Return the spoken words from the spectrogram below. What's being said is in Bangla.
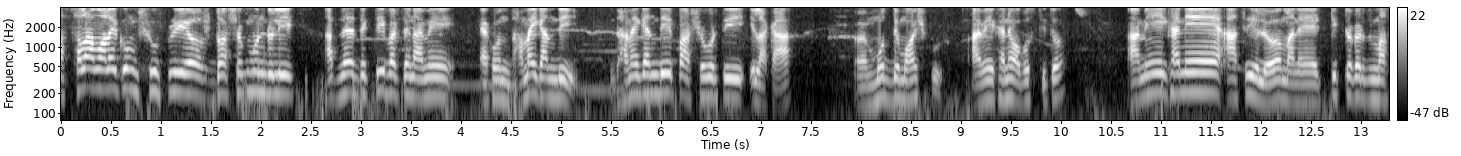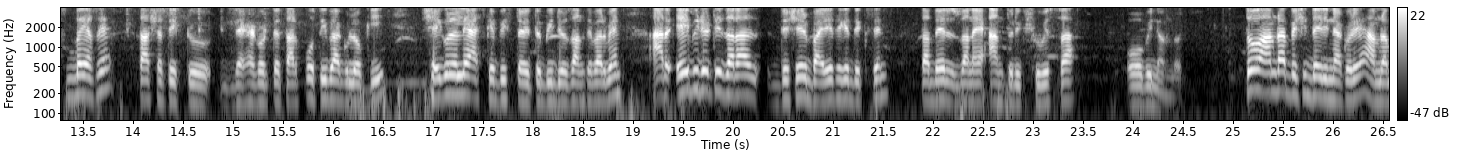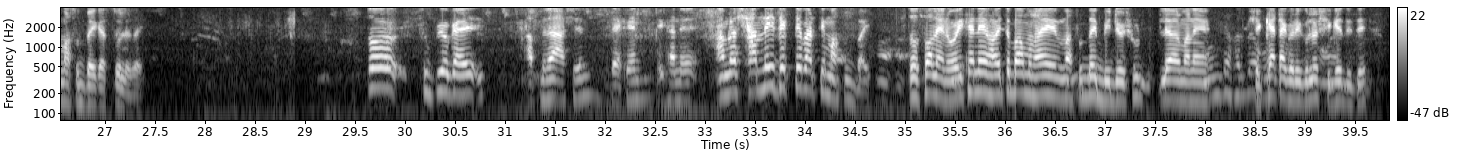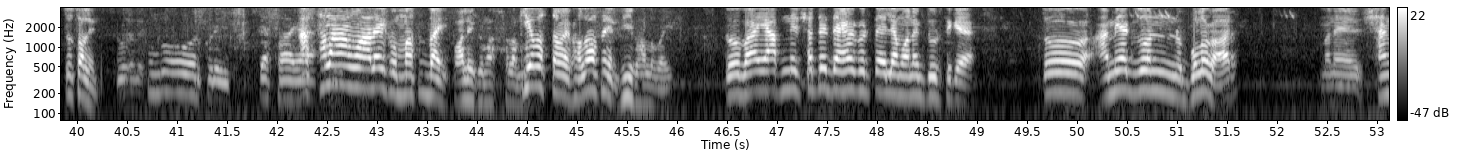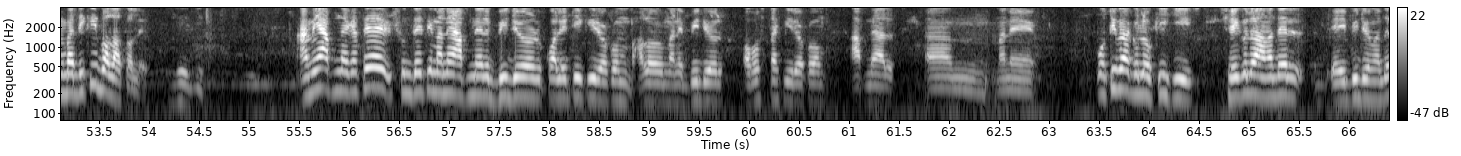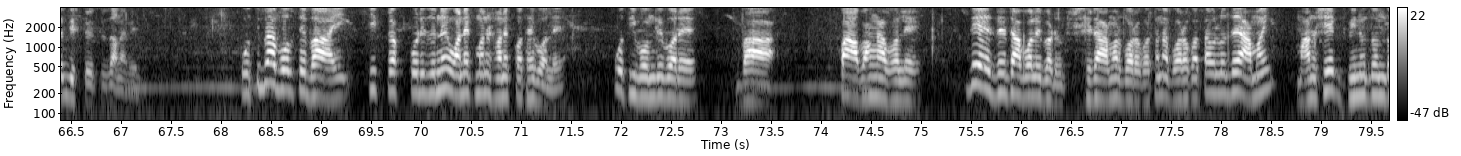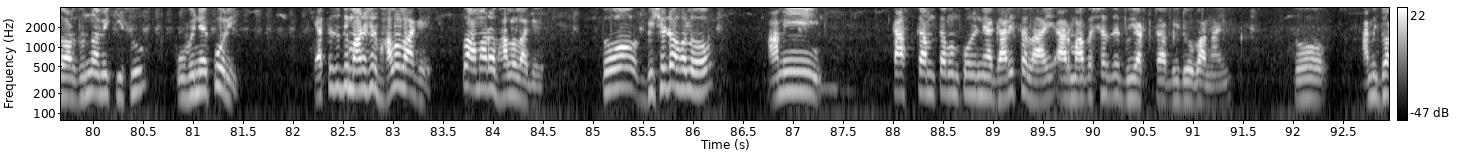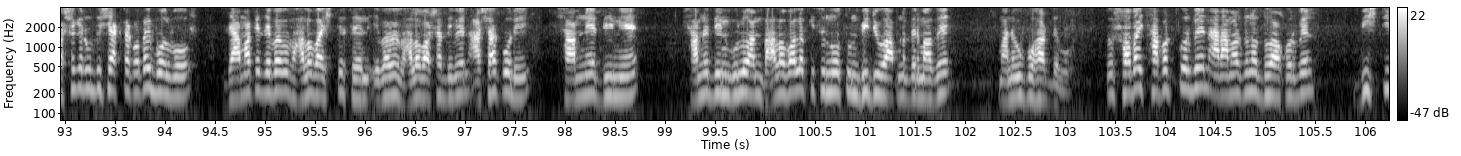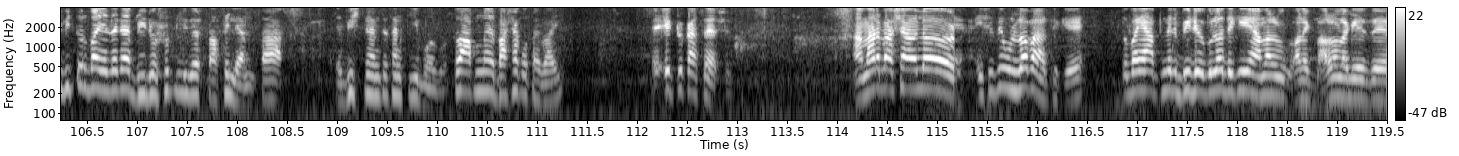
আসসালামু আলাইকুম, সুপ্রিয় দর্শক মণ্ডলী। আপনারা দেখতেই পাচ্ছেন আমি এখন ধামাই গান্ধী ধামাই ধামাইকান্দির পার্শ্ববর্তী এলাকা মধ্যে মহেশপুর। আমি এখানে অবস্থিত। আমি এখানে আসি হলো মানে টিকটকের মাসুদ ভাই আছে, তার সাথে একটু দেখা করতে, তার প্রতিভাগুলো কি, সেইগুলো নিয়ে আজকে বিস্তারিত ভিডিও জানতে পারবেন। আর এই ভিডিওটি যারা দেশের বাইরে থেকে দেখছেন, তাদের জানাই আন্তরিক শুভেচ্ছা ও অভিনন্দন। তো আমরা বেশি দেরি না করে আমরা মাসুদ ভাই কাছে চলে যাই। তো সুপ্রিয় গাইস আপনারা আসেন দেখেন এখানে আমরা সামনেই দেখতে পাচ্ছি মাসুদ ভাই। তো চলেন ওইখানে হয়তো বা মনে হয় মাসুদ ভাই ভিডিও শুট মানে সে ক্যাটাগরি গুলো শিখে দিতে। তো চলেন। সুন্দর করে পেশায় আসসালামু আলাইকুম মাসুদ ভাই। ওয়ালাইকুম আসসালাম। কি অবস্থা ভাই ভালো আছেন? জি ভালো ভাই। তো ভাই আপনার সাথে দেখা করতে এলাম অনেক দূর থেকে। তো আমি একজন ব্লগার মানে সাংবাদিকই বলা চলে। জি জি। আমি আপনার কাছে শুনতেছি মানে আপনার ভিডিওর কোয়ালিটি কি রকম ভালো মানে ভিডিওর অবস্থা কি রকম আপনার মানে প্রতিভাগুলো কি কি? সেইগুলো আমাদের এই ভিডিওর মধ্যে বিস্তারিত জানাবেন। প্রতিভা বলতে ভাই টিকটক করি জন্য অনেক মানুষ অনেক কথাই বলে। প্রতিবন্ধী বলে বা পা ভাঙা বলে। যে যেটা বলে বাড়ুক, সেটা আমার বড় কথা না। বড় কথা হলো যে আমি মানুষের বিনোদন দেওয়ার জন্য আমি কিছু অভিনয় করি। এতে যদি মানুষের ভালো লাগে, তো আমারও ভালো লাগে। তো বিষয়টা হলো, আমি কাজ কাম তেমন করি না, গাড়ি চালাই আর মাঝে সাথে দুই একটা ভিডিও বানাই। তো আমি দর্শকের উদ্দেশ্যে একটা কথাই বলব যে, আমাকে যেভাবে ভালোবাসতেছেন, এভাবে ভালোবাসা দিবেন। আশা করি সামনের দিনে সামনের দিনগুলো আমি ভালো ভালো কিছু নতুন ভিডিও আপনাদের মাঝে মানে উপহার দেব। তো সবাই সাপোর্ট করবেন আর আমার জন্য দোয়া করবেন। বৃষ্টি ভিতর বা এ জায়গায় ভিডিও শুট লিবার চাচ্ছিলেন তা বৃষ্টি নামতেছেন কী বলব? তো আপনার বাসা কোথায় ভাই? একটু কাছে আসেন। আমার বাসা হলো এসেছি উল্লাপাড়া থেকে। তো ভাই, আপনার ভিডিওগুলো দেখি আমার অনেক ভালো লাগে যে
